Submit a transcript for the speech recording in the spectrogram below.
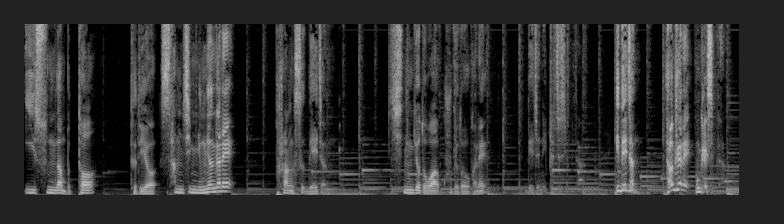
이 순간부터 드디어 36년간의 프랑스 내전, 신교도와 구교도 간의 내전이 펼쳐집니다. 이 내전 다음 시간에 공개하겠습니다.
